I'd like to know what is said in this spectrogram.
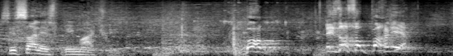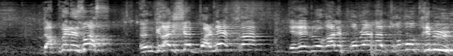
c'est ça l'esprit match. Les os ont parlé. D'après les os, un grand chef va naître et réglera les problèmes entre vos tribus.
